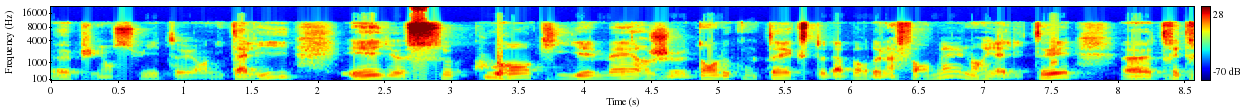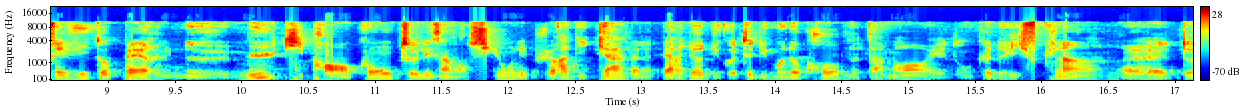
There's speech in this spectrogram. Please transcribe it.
euh, puis ensuite euh, en Italie, et ce courant qui émerge dans le contexte d'abord de l'informel, en réalité, très très vite opère une mue qui prend en compte les inventions les plus radicales de la période du côté du monochrome notamment, et donc de Yves Klein, de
